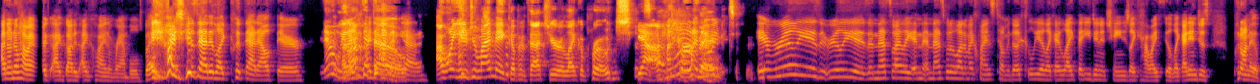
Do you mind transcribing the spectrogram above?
I don't know how I, I got it. I kind of rambled, but I just had to like put that out there. No, we I like love it it. just had though. to- yeah. I want you to do my makeup if that's your like approach. Yeah, Sounds yeah, no, it- perfect. It really is. It really is. And that's why like and, and that's what a lot of my clients tell me. They're like, Leah, like I like that you didn't change like how I feel. Like I didn't just put on a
